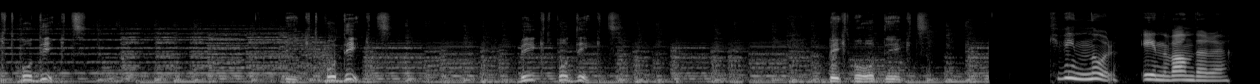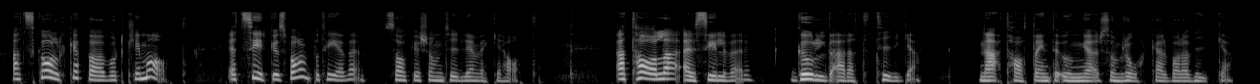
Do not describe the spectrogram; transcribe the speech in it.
Bikt på dikt. Bikt på dikt. Bikt på dikt. Bikt på dikt. Kvinnor, invandrare, att skolka för vårt klimat. Ett cirkusbarn på tv, saker som tydligen väcker hat. Att tala är silver, guld är att tiga. Nät, hata inte ungar som råkar vara vika.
